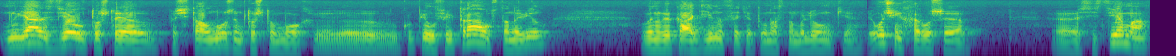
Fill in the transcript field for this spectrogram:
Ну, я сделал то, что я посчитал нужным, то, что мог. Э, купил фильтра, установил в НВК-11, это у нас на Маленке. Очень хорошая э, система.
